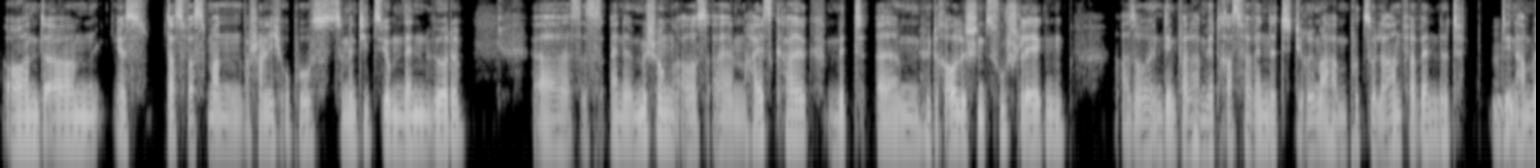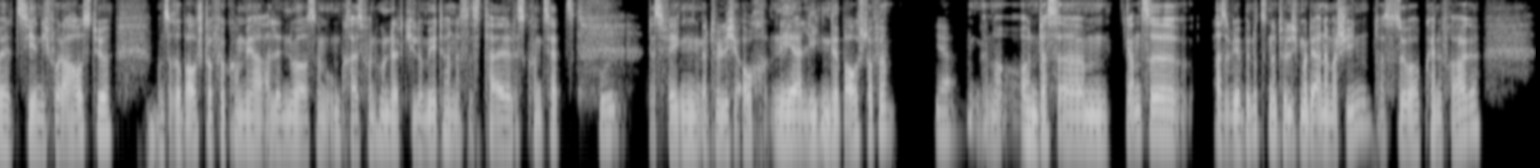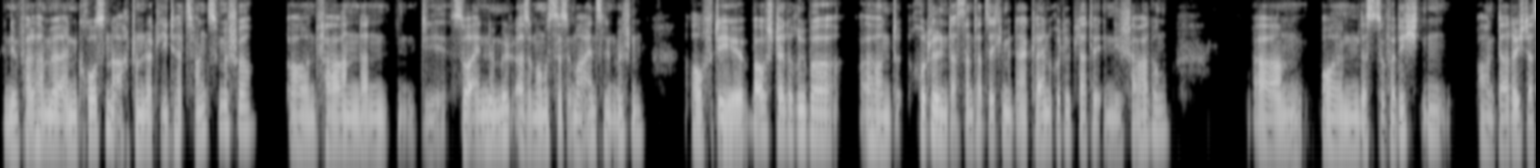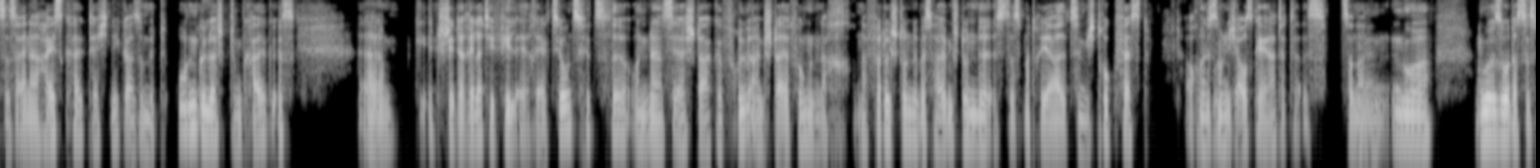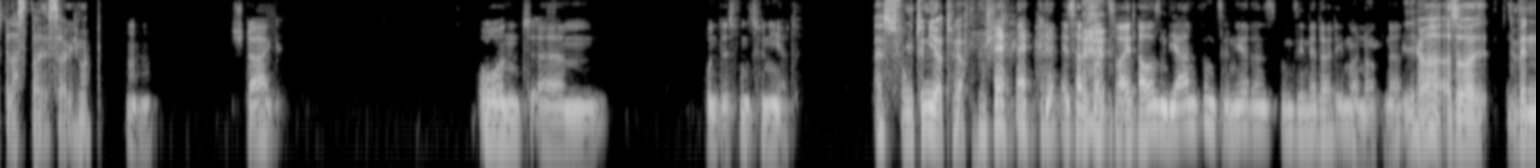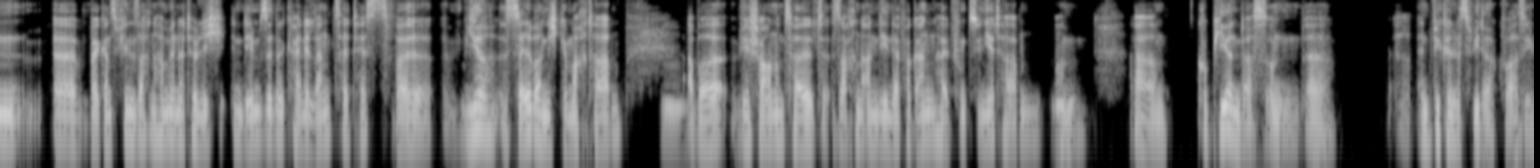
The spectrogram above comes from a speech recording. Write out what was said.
Und ähm, ist das, was man wahrscheinlich Opus Cementitium nennen würde. Äh, es ist eine Mischung aus einem Heißkalk mit ähm, hydraulischen Zuschlägen. Also in dem Fall haben wir Trass verwendet, die Römer haben Puzzolan verwendet. Mhm. Den haben wir jetzt hier nicht vor der Haustür. Unsere Baustoffe kommen ja alle nur aus einem Umkreis von 100 Kilometern. Das ist Teil des Konzepts. Cool. Deswegen natürlich auch näher liegende Baustoffe. Ja. Genau. Und das ähm, Ganze, also wir benutzen natürlich moderne Maschinen. Das ist überhaupt keine Frage. In dem Fall haben wir einen großen 800 Liter Zwangsmischer und fahren dann die, so eine, also man muss das immer einzeln mischen, auf die Mhm. Baustelle rüber und rütteln das dann tatsächlich mit einer kleinen Rüttelplatte in die Schalung, ähm, um das zu verdichten. Und dadurch, dass es eine Heißkalktechnik, also mit ungelöschtem Kalk ist, ähm, entsteht da relativ viel Reaktionshitze und eine sehr starke Früheinsteifung. Nach einer Viertelstunde bis halben Stunde ist das Material ziemlich druckfest, auch wenn es noch nicht ausgehärtet ist, sondern Ja. nur, nur so, dass es belastbar ist, sage ich mal. Mhm. Stark. Und, ähm, und es funktioniert. Es funktioniert, ja. es hat vor 2000 Jahren funktioniert und es funktioniert heute immer noch, ne? Ja, also wenn äh, bei ganz vielen Sachen haben wir natürlich in dem Sinne keine Langzeittests, weil wir es selber nicht gemacht haben. Mhm. Aber wir schauen uns halt Sachen an, die in der Vergangenheit funktioniert haben Mhm. und ähm, kopieren das und äh, entwickeln es wieder quasi.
